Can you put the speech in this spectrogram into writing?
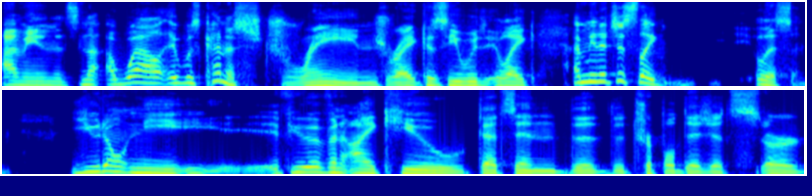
I mean, it's not well, it was kind of strange, right? Because he would like, I mean, it's just like, listen, you don't need if you have an IQ that's in the the triple digits, or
